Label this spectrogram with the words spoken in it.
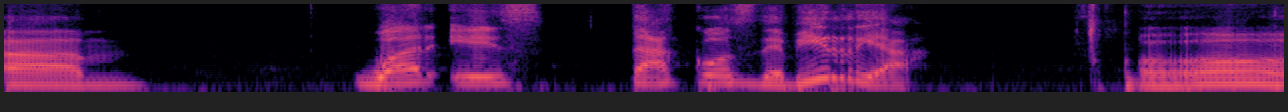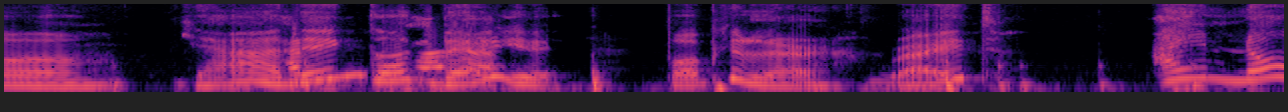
um, what is tacos de birria? Oh, yeah, Have they got very popular, right? I know.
